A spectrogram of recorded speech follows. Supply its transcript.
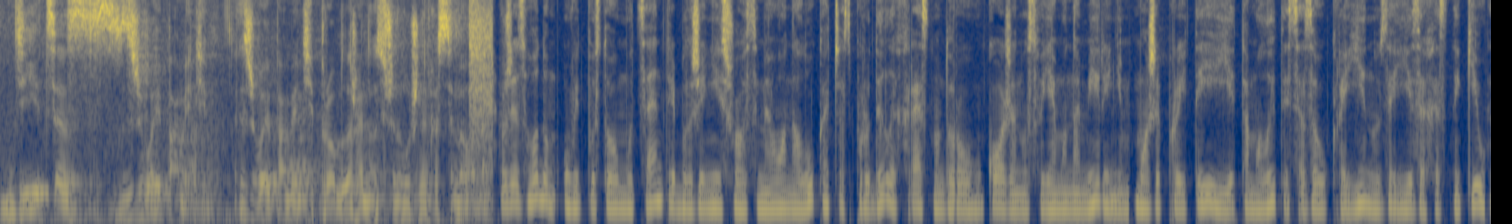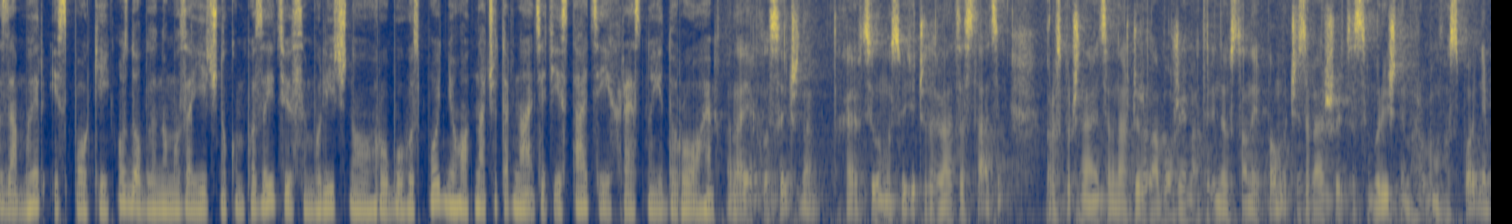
діється з живої пам'яті, з живої пам'яті про блаженного священомученика Симеона. Вже згодом у відпустовому центрі блаженнішого Симеона Лукача спорудили хресну дорогу. Кожен у своєму наміренні може пройти її та молитися за Україну, за її захисників, за мир і спокій. Оздоблено мозаїчну композицію символічного гробу Господнього на 14-й стації хресної дороги. Вона є класична, така в цілому світі, 14 стацій. Розпочинається вона з джерела Божої Матері неустанної помочі, завершується символічним гробом Господнім,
